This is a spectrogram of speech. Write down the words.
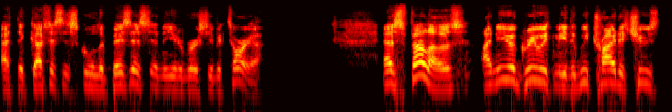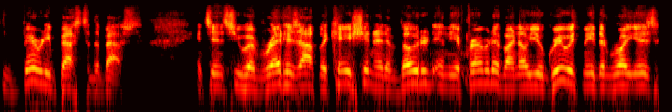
at the Gustavson School of Business in the University of Victoria. As fellows, I know you agree with me that we try to choose the very best of the best. And since you have read his application and have voted in the affirmative, I know you agree with me that Roy is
